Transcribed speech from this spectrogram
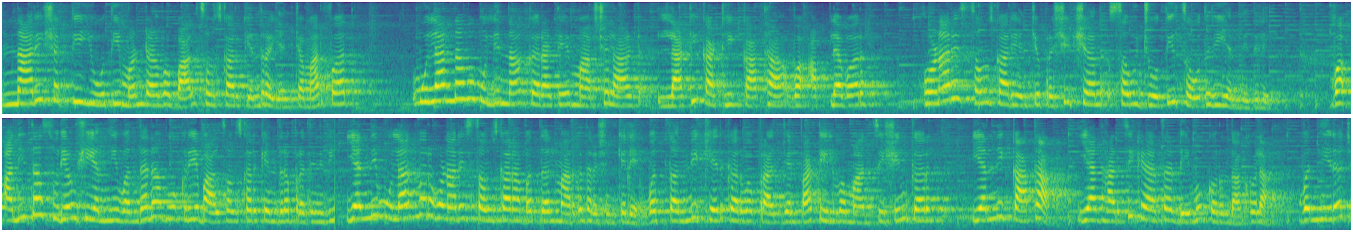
नारी शक्ती युवती मंडळ व बाल संस्कार केंद्र यांच्या मार्फत मुलांना व मुलींना कराटे मार्शल आर्ट लाठीकाठी काथा व आपल्यावर होणारे संस्कार यांचे प्रशिक्षण सौ ज्योती चौधरी यांनी दिले. व अनिता सूर्यवंशी यांनी वंदना भोकरे बालसंस्कार केंद्र प्रतिनिधी यांनी मुलांवर होणारे संस्काराबद्दल मार्गदर्शन केले व तन्वी खेरकर व प्रांजल पाटील व मानसी शिनकर यांनी काथा या धाडसी खेळाचा डेमो करून दाखवला व नीरज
